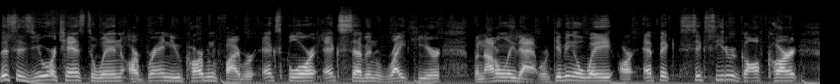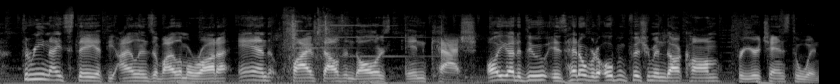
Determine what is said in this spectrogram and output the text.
This is your chance to win our brand new carbon fiber Explorer X7 right here. But not only that, we're giving away our epic six-seater golf cart, three night stay at the islands of Islamorada, and $5,000 in cash. All you gotta do is head over to openfisherman.com for your chance to win.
